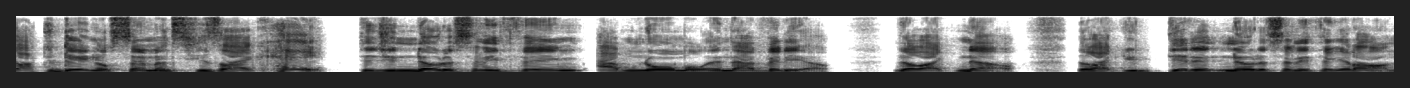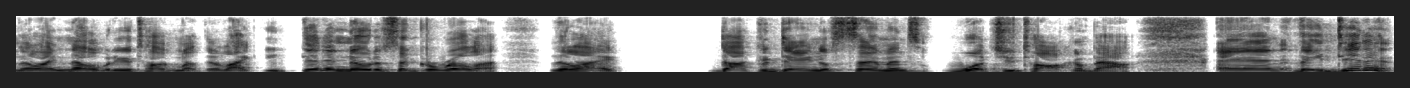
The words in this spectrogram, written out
Dr. Daniel Simons, he's like, hey, did you notice anything abnormal in that video? They're like, no. They're like, you didn't notice anything at all. And they're like, no, what are you talking about? They're like, you didn't notice a gorilla. They're like, Dr. Daniel Simons, what you talking about? And they didn't.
